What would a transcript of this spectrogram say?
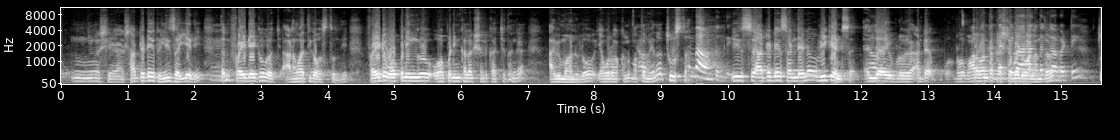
సాటర్డే రిలీజ్ అయ్యేది దానికి ఫ్రైడేకి వచ్చి- అనుమతిగా వస్తుంది. ఫ్రైడే ఓపెనింగ్ ఓపెనింగ్ కలెక్షన్లు ఖచ్చితంగా అభిమానులు ఎవరో ఒకరు మొత్తం మీద చూస్తారు. ఈ సాటర్డే సండేను వీకెండ్స్ ఎంజాయ్ ఇప్పుడు అంటే వారం అంతా కష్టపడి వాళ్ళంతా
